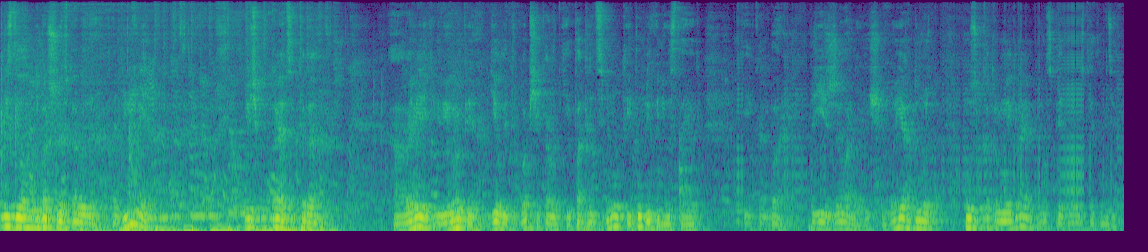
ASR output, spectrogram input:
Мы сделаем небольшое второе отделение. Мне очень нравится, когда а, в Америке в Европе делают вообще короткие, по 30 минут, и публика не устает. И как бы есть желание еще. Но я думаю, музыку, которую мы играем, 35 минут стать нельзя.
